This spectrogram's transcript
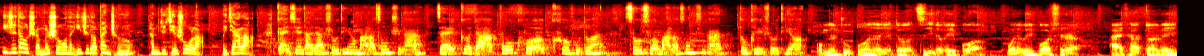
一直到什么时候呢？一直到半程，他们就结束了，回家了。感谢大家收听《马拉松指南》，在各大播客客户端搜索“马拉松指南”都可以收听。我们的主播呢也都有自己的微博，我的微博是。艾特段威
